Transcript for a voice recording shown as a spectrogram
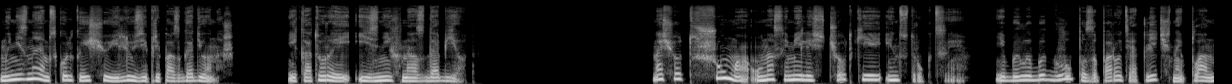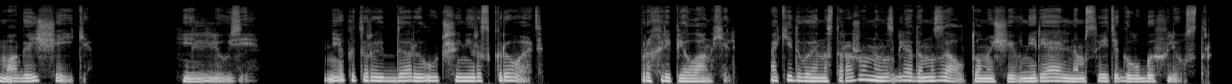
Мы не знаем, сколько еще иллюзий припас гаденыш, и которая из них нас добьет. Насчет шума у нас имелись четкие инструкции, и было бы глупо запороть отличный план мага-ищейки. Иллюзии. Некоторые дары лучше не раскрывать. Прохрипел Анхель, окидывая настороженным взглядом зал, тонущий в нереальном свете голубых люстр.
